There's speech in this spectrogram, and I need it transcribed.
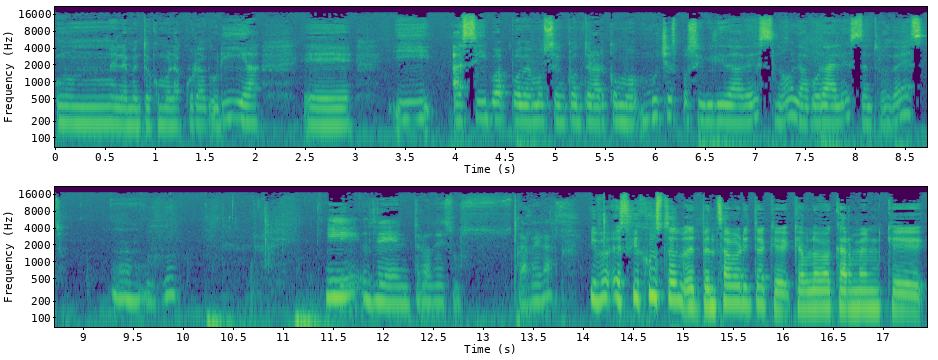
un elemento como la curaduría eh, y así va, podemos encontrar como muchas posibilidades ¿no? laborales dentro de esto. Uh -huh. Uh -huh. Y dentro de sus carreras. Y es que justo pensaba ahorita que, que hablaba Carmen que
